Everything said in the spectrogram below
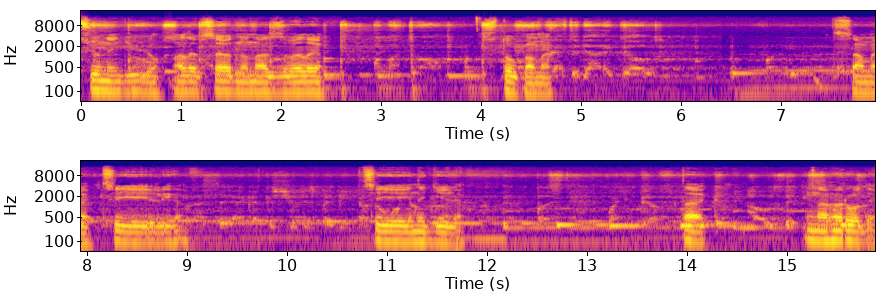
цю неділю, але все одно нас звели з топами саме цієї ліги, цієї неділі. Так, нагороди.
